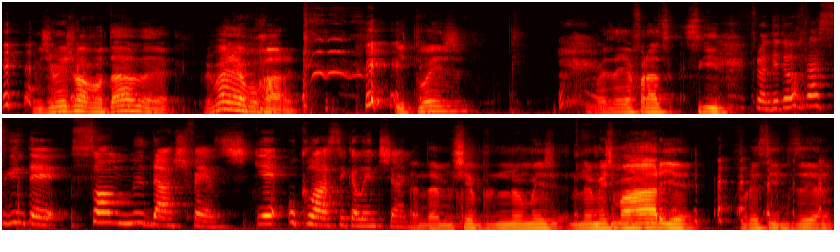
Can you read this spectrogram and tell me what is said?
estamos mesmo à vontade. Primeiro é borrar. E depois. Depois é a frase seguinte. Pronto, então a frase seguinte é Só me dás fezes, que é o clássico alentejano. Andamos sempre no mes na mesma área, por assim dizer.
